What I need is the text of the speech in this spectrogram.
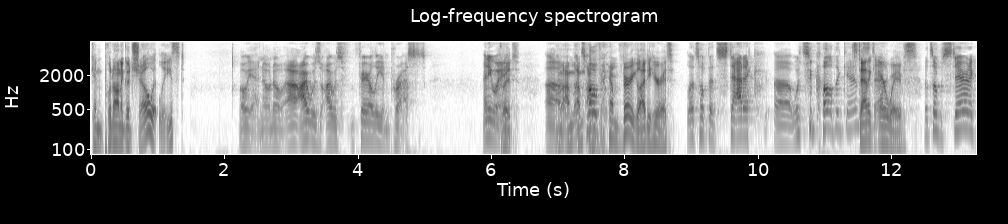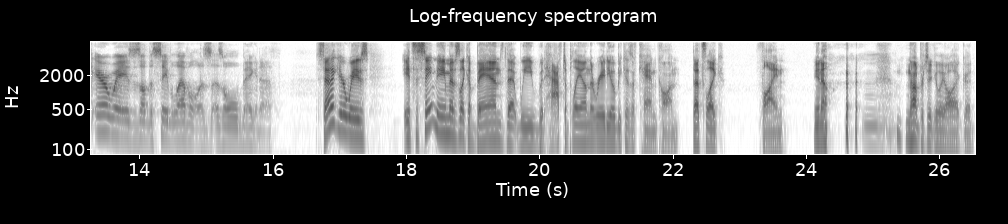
can put on a good show at least. Oh yeah, no, no. I, I was I was fairly impressed. Anyway, Good. Uh, I'm, I'm, hope I'm, I'm very glad to hear it. let's hope that static. Uh, what's it called again? Static Stat- Airwaves. Let's hope Static airwaves is on the same level as as old Megadeth. Static Airwaves. It's the same name as like a band that we would have to play on the radio because of CanCon. That's like fine, you know, not particularly all that good.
